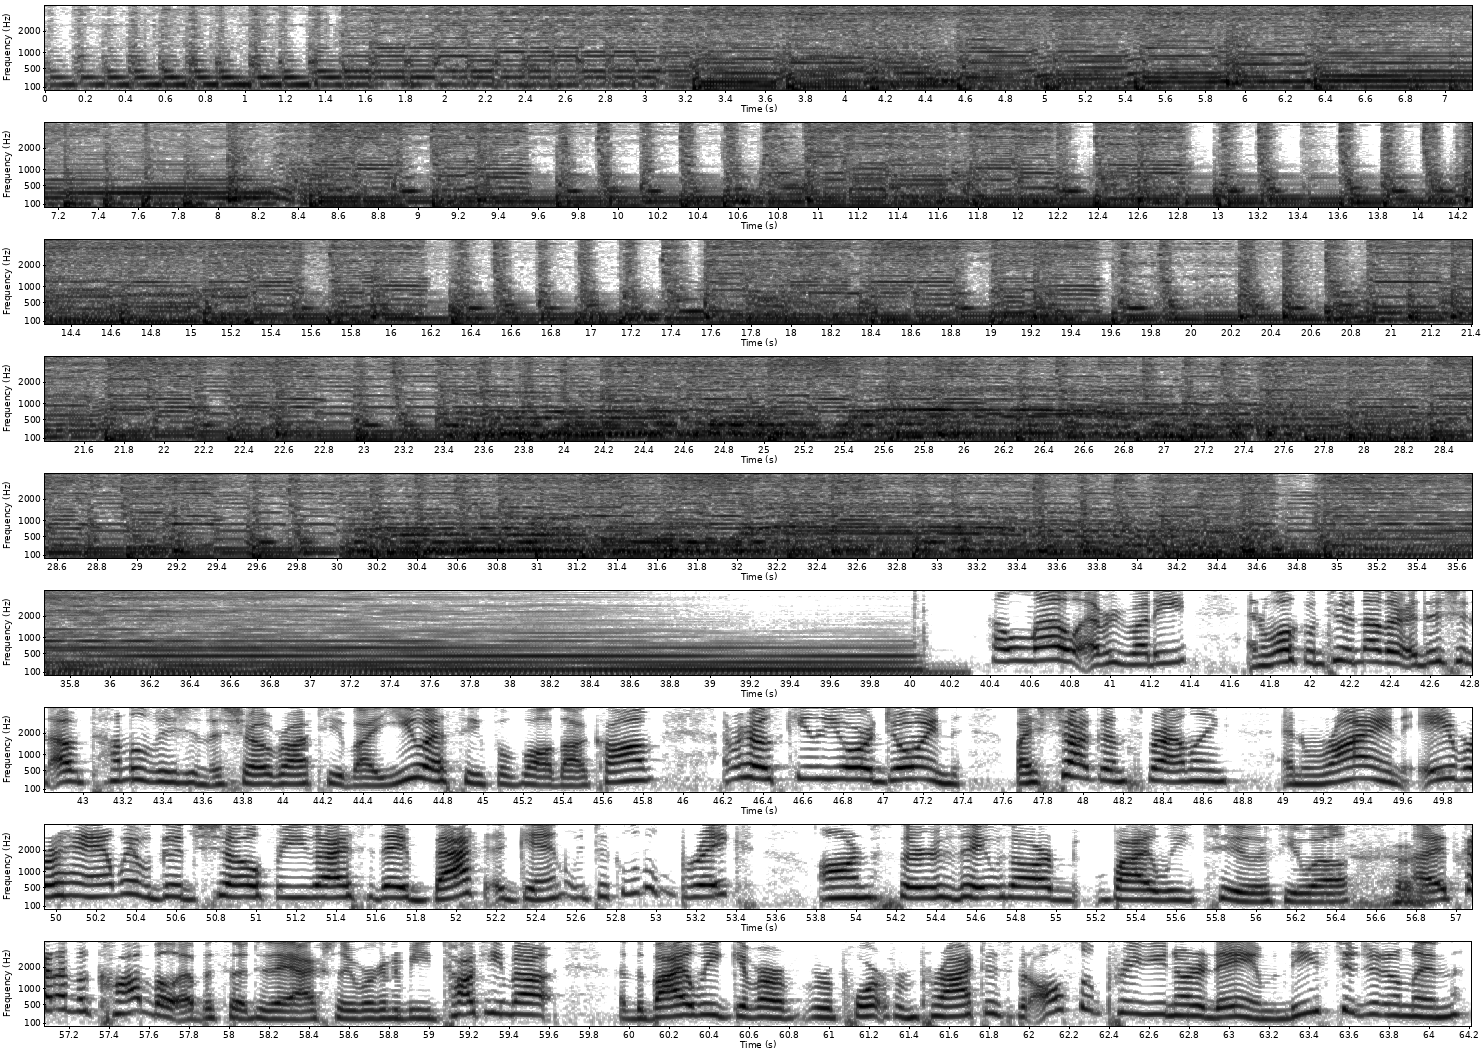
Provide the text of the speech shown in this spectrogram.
Hello, everybody, and welcome to another edition of Tunnel Vision, a show brought to you by USCFootball.com. I'm your host, Keely Eure, joined by Shotgun Spratling and Ryan Abraham. We have a good show for you guys today. Back again. We took a little break on Thursday. It was our bye week, too, if you will. Uh, it's kind of a combo episode today, actually. We're going to be talking about the bye week, give our report from practice, but also preview Notre Dame. These two gentlemen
